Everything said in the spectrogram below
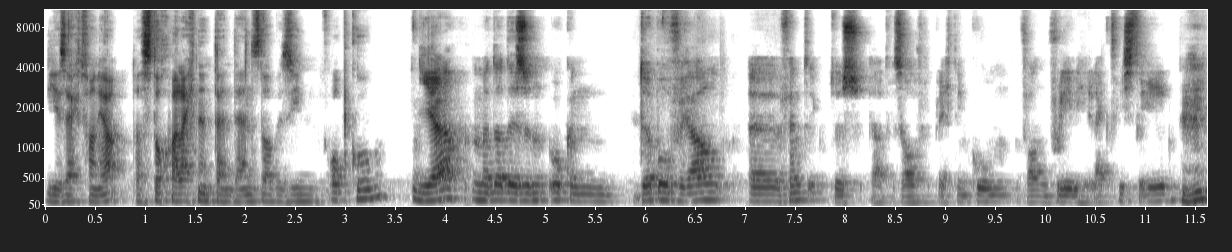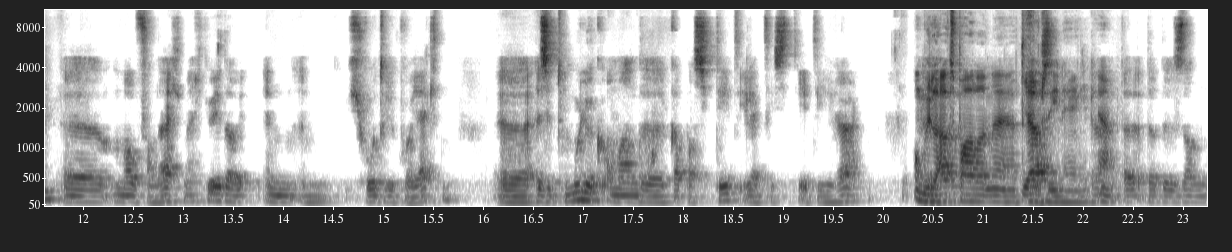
die je zegt van ja, dat is toch wel echt een tendens dat we zien opkomen. Ja, maar dat is een, ook een dubbel verhaal, eh, vind ik. Dus ja, er zal verplichting komen van volledig elektrisch te rijden. Eh, maar vandaag merken wij dat we in, in grotere projecten eh, is het moeilijk om aan de capaciteit elektriciteit te geraken. Om je laadpalen eh, te Ja. voorzien eigenlijk. Ja. Dat, dat is dan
